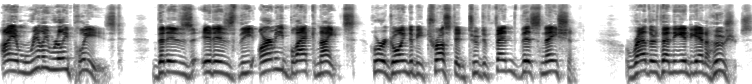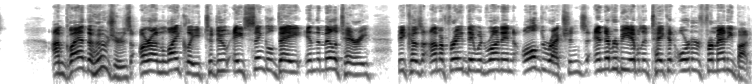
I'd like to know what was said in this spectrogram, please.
I am really really pleased that is it is the Army Black Knights who are going to be trusted to defend this nation, rather than the Indiana Hoosiers. I'm glad the Hoosiers are unlikely to do a single day in the military because I'm afraid they would run in all directions and never be able to take an order from anybody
